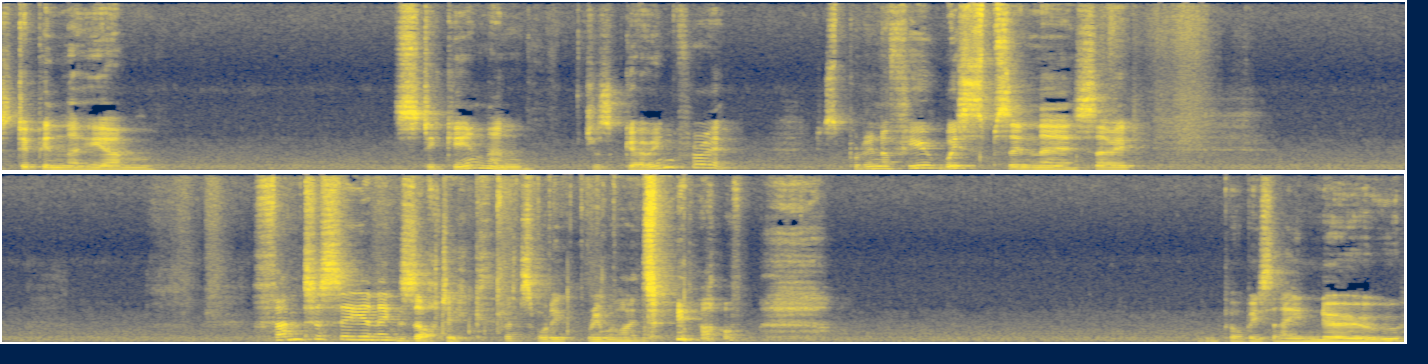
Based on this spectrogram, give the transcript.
Just dipping the um, stick in and just going for it. Just putting a few wisps in there so it fantasy and exotic. That's what it reminds me of. You'd probably say no,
